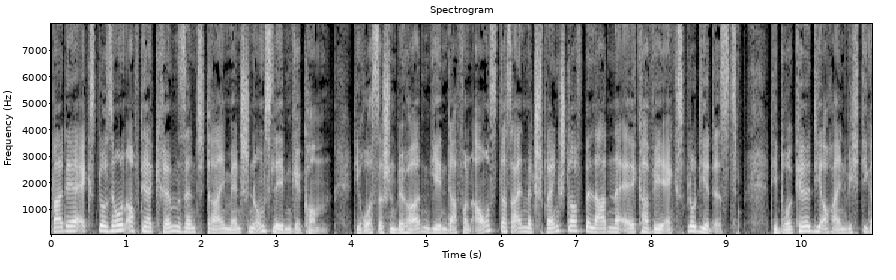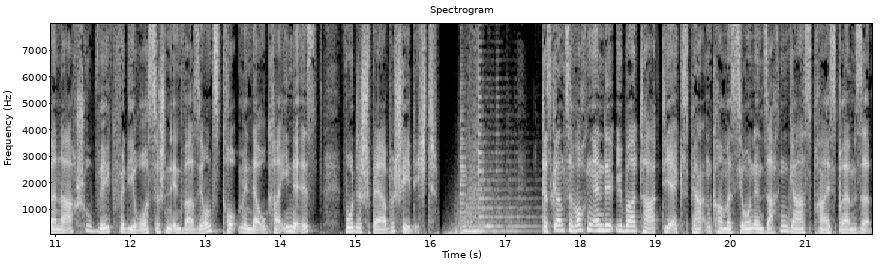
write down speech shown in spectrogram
Bei der Explosion auf der Krim sind drei Menschen ums Leben gekommen. Die russischen Behörden gehen davon aus, dass ein mit Sprengstoff beladener LKW explodiert ist. Die Brücke, die auch ein wichtiger Nachschubweg für die russischen Invasionstruppen in der Ukraine ist, wurde schwer beschädigt. Das ganze Wochenende über tagt die Expertenkommission in Sachen Gaspreisbremse.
